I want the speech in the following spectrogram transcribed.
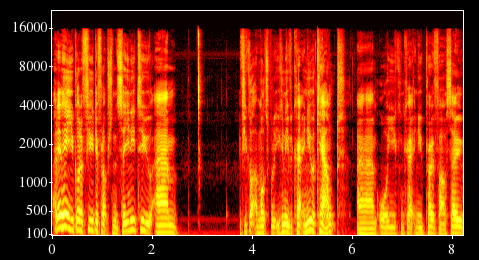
And in here, you've got a few different options. So you need to um, if you've got a multiple, you can either create a new account um, or you can create a new profile. So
